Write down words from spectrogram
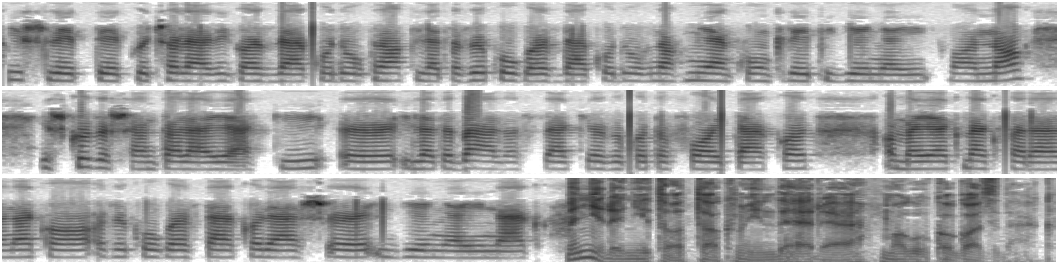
kisléptékű családi gazdálkodóknak, illetve az ökogazdálkodóknak milyen konkrét igényeik vannak, és közösen találják ki, illetve választják ki azokat a fajtákat, amelyek megfelelnek az ökogazdálkodás igényeinek. Mennyire nyitottak mindenre maguk a gazdák?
